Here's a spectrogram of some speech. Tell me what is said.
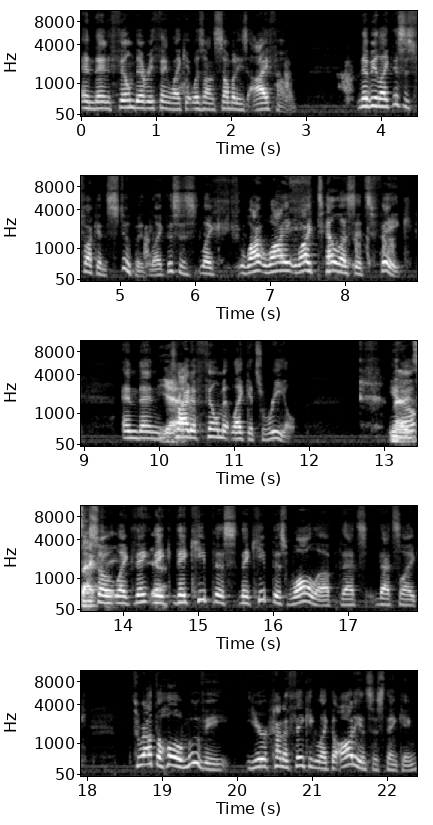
and then filmed everything like it was on somebody's iPhone, they'd be like, "This is fucking stupid. Like this is like why why why tell us it's fake, and then Yeah. try to film it like it's real." You No, know, exactly. so like they, they they keep this they keep this wall up that's that's like throughout the whole movie you're kind of thinking like the audience is thinking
